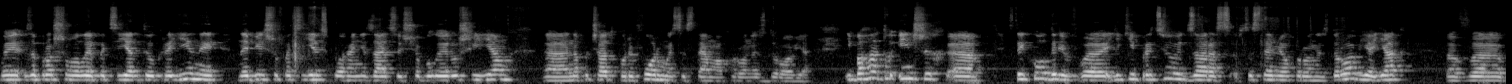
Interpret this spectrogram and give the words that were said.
Ми запрошували пацієнти України, найбільшу пацієнтську організацію, що були рушієм е, на початку реформи системи охорони здоров'я, і багато інших е, стейкхолдерів, е, які працюють зараз в системі охорони здоров'я, як в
